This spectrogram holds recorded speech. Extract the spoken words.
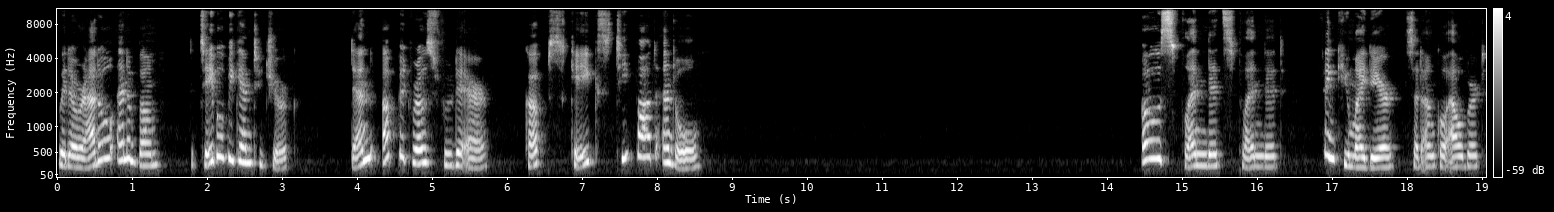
With a rattle and a bump, the table began to jerk. Then up it rose through the air, cups, cakes, teapot and all. Oh, splendid, splendid. Thank you, my dear, said Uncle Albert.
